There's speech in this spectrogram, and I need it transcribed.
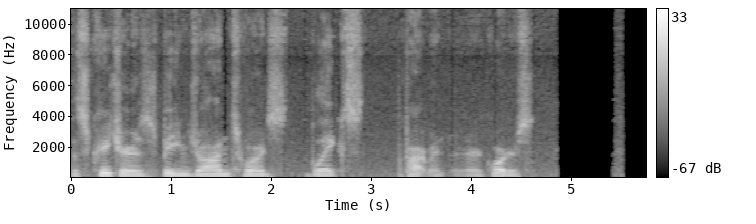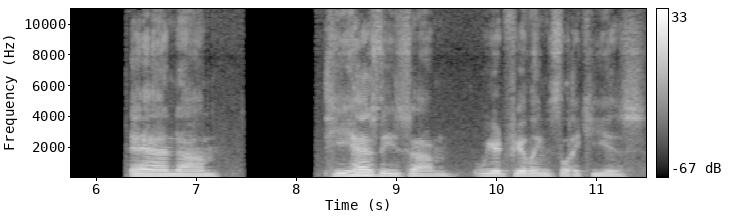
this creature is being drawn towards Blake's apartment or quarters, and um, he has these um, weird feelings like he is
